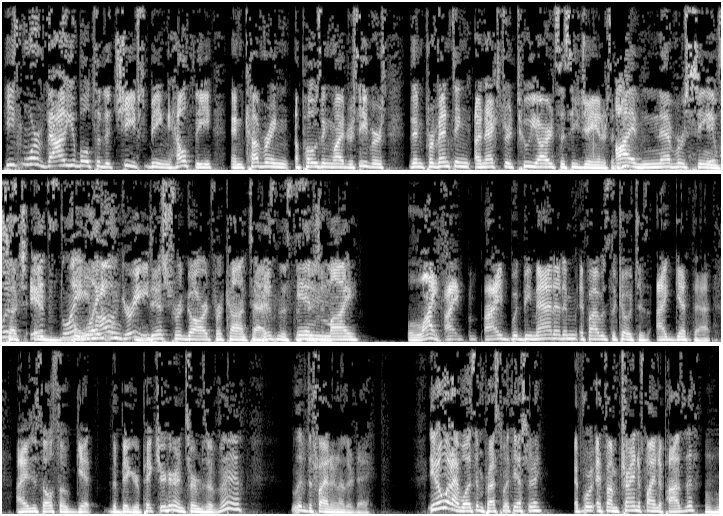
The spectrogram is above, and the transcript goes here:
He's more valuable to the Chiefs being healthy and covering opposing wide receivers than preventing an extra two yards to CJ Anderson. I've never seen was- such a it's lame, I'll blatant disregard for contact in my life. I I would be mad at him if I was the coaches. I get that. I just also get the bigger picture here in terms of eh, live to fight another day. You know what I was impressed with yesterday? If we're if I'm trying to find a positive, mm-hmm.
